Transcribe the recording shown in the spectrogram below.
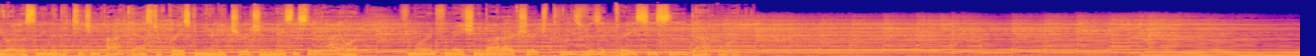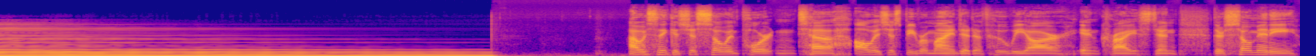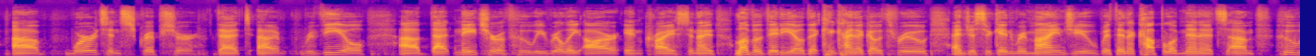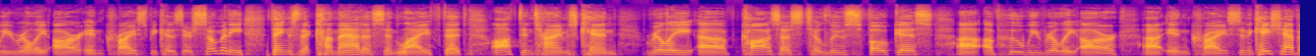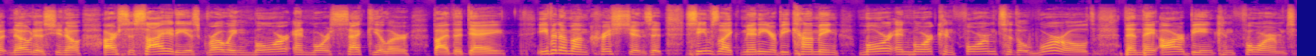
You are listening to the teaching podcast of Praise Community Church in Mason City, Iowa. For more information about our church, please visit praisecc.org. I always think it's just so important to always just be reminded of who we are in Christ. And there's so many uh, words in Scripture that uh, reveal uh, that nature of who we really are in Christ. And I love a video that can kind of go through and just again remind you within a couple of minutes um, who we really are in Christ. Because there's so many things that come at us in life that oftentimes can really uh, cause us to lose focus uh, of who we really are uh, in Christ. And in case you haven't noticed, you know, our society is growing more and more secular by the day. Even among Christians, it seems like many are becoming more and more conformed to the world than they are being conformed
